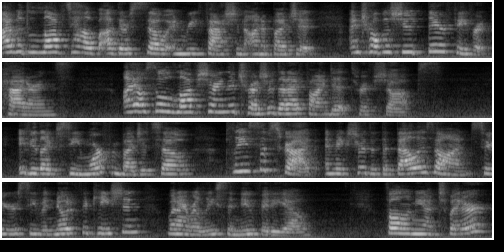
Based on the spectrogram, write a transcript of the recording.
I would love to help others sew and refashion on a budget and troubleshoot their favorite patterns. I also love sharing the treasure that I find at thrift shops. If you'd like to see more from Budget Sew, please subscribe and make sure that the bell is on so you receive a notification when I release a new video. Follow me on Twitter,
